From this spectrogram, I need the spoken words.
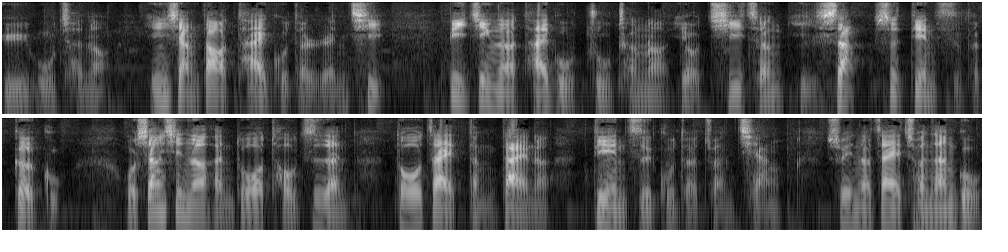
于五成哦，影响到台股的人气。毕竟呢，台股组成呢有七成以上是电子的个股。我相信呢，很多投资人都在等待呢电子股的转强，所以呢，在船产股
